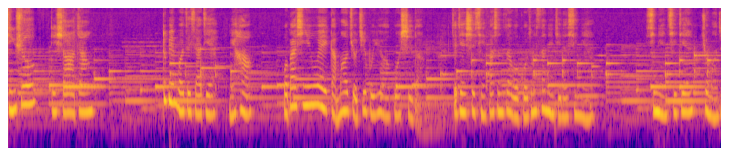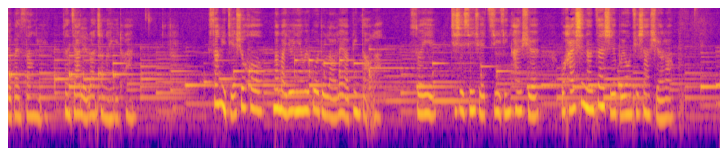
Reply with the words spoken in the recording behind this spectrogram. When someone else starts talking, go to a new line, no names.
情书第十二章。渡边博子小姐，你好，我爸是因为感冒久治不愈而过世的。这件事情发生在我国中三年级的新年。新年期间就忙着办丧礼，让家里乱成了一团。丧礼结束后，妈妈又因为过度劳累而病倒了，所以即使新学期已经开学，我还是能暂时不用去上学了。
